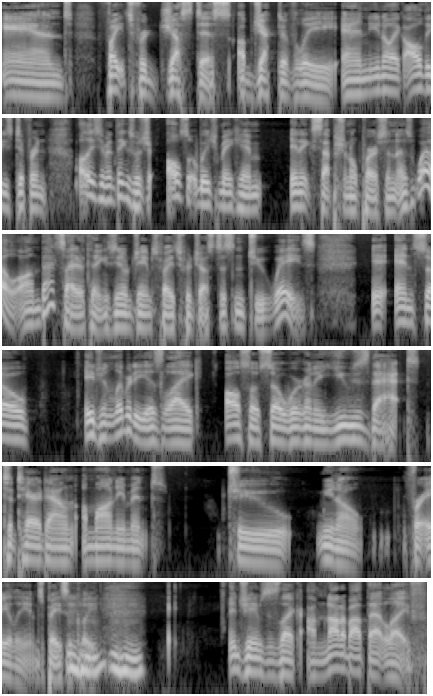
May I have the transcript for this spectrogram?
and fights for justice objectively, and you know, like all these different, all these different things, which also which make him an exceptional person as well on that side of things. You know, James fights for justice in two ways, and so Agent Liberty is like also. So we're going to use that to tear down a monument to you know for aliens, basically. Mhm. and James is like, "I'm not about that life,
